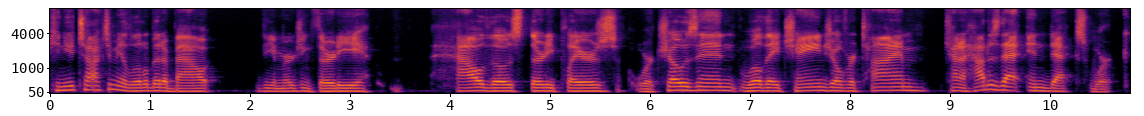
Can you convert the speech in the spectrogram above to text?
can you talk to me a little bit about the emerging 30, how those 30 players were chosen? Will they change over time? Kind of how does that index work?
